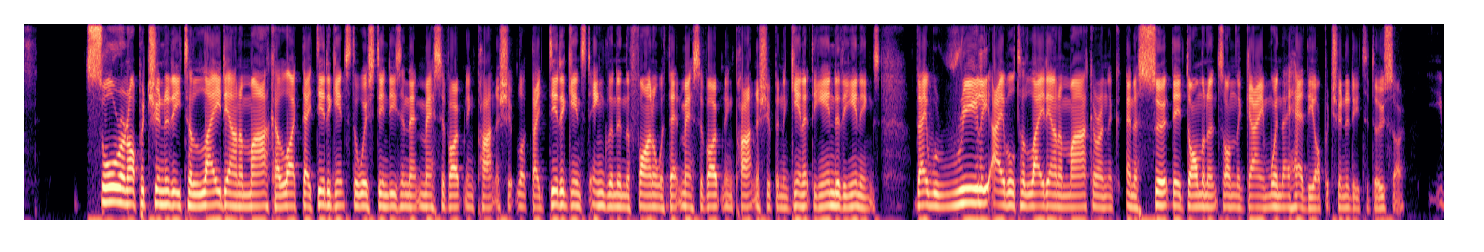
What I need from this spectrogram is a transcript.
saw an opportunity to lay down a marker like they did against the West Indies in that massive opening partnership, like they did against England in the final with that massive opening partnership, and again at the end of the innings, they were really able to lay down a marker and, and assert their dominance on the game when they had the opportunity to do so.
